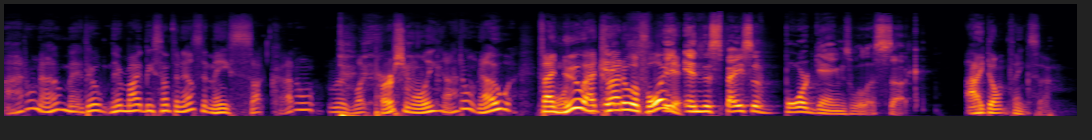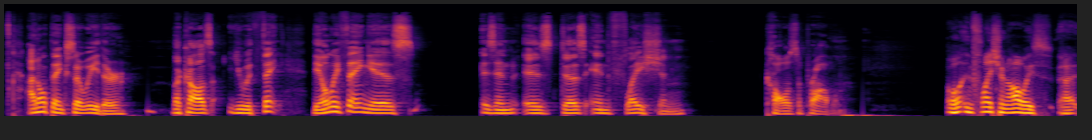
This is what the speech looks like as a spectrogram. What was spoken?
I don't know. There, there might be something else that may suck. I don't really like personally. I don't know. If I knew, I'd try It- to avoid In, it. in the space of board games, will it suck? I don't think so. I don't think so either, because you would think the only thing is is in is does inflation cause a problem? Well, inflation always. Uh,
